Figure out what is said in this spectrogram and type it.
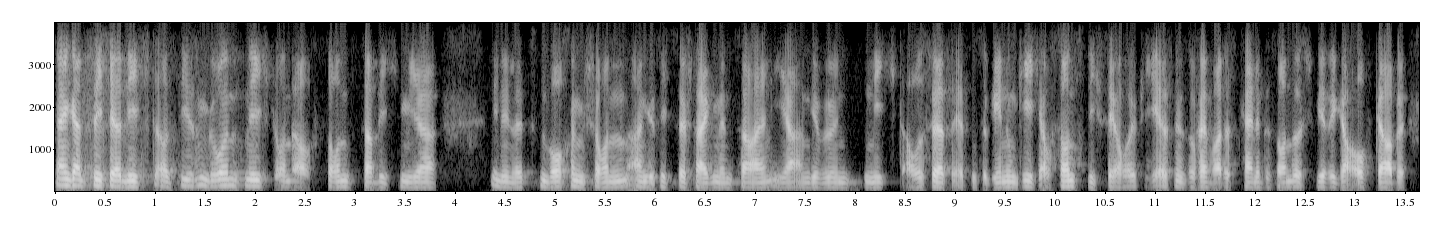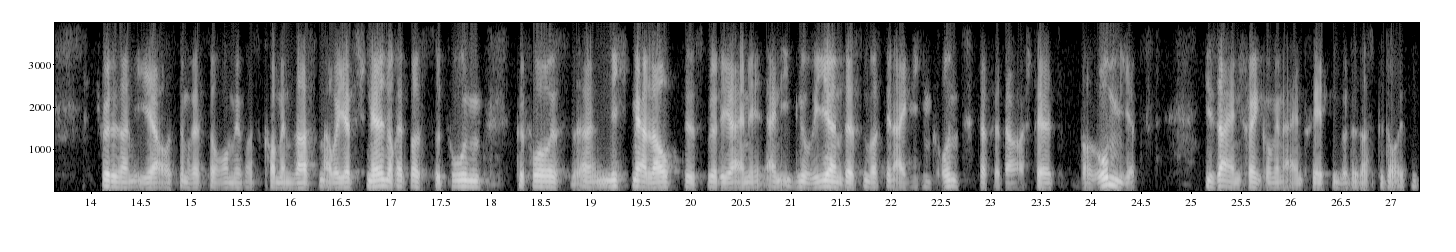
Nein, ganz sicher nicht. Aus diesem Grund nicht. Und auch sonst habe ich mir in den letzten Wochen schon angesichts der steigenden Zahlen eher angewöhnt, nicht auswärts essen zu gehen. Und gehe ich auch sonst nicht sehr häufig essen. Insofern war das keine besonders schwierige Aufgabe. Ich würde dann eher aus dem Restaurant mir was kommen lassen. Aber jetzt schnell noch etwas zu tun, bevor es äh, nicht mehr erlaubt ist, würde ja eine, ein Ignorieren dessen, was den eigentlichen Grund dafür darstellt, warum jetzt diese Einschränkungen eintreten, würde das bedeuten.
